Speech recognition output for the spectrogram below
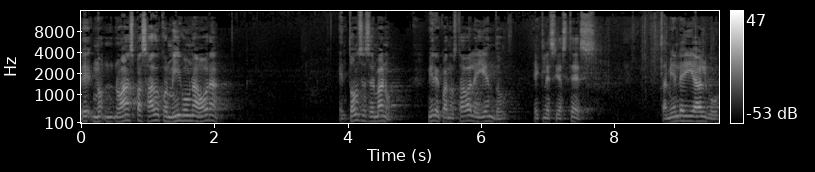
eh, no, no has pasado conmigo una hora. Entonces, hermano, mire, cuando estaba leyendo Eclesiastés, también leí algo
